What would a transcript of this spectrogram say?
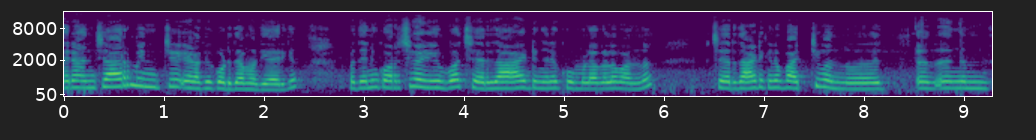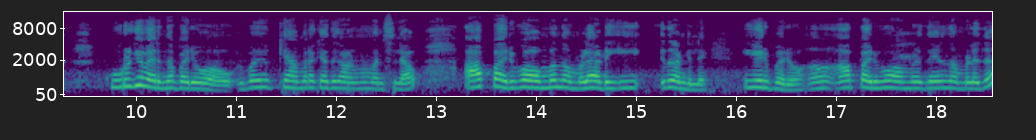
ഒരു അഞ്ചാറ് മിനിറ്റ് ഇളക്കി കൊടുത്താൽ മതിയായിരിക്കും. അപ്പോഴത്തേനും കുറച്ച് കഴിയുമ്പോൾ ചെറുതായിട്ട് ഇങ്ങനെ കുമ്പളകൾ വന്ന് ചെറുതായിട്ട് ഇങ്ങനെ വറ്റി വന്നു കുറുകി വരുന്ന പരുവാവും. ഇപ്പോൾ ക്യാമറയ്ക്ക് അത് കാണുമ്പോൾ മനസ്സിലാവും. ആ പരുവാകുമ്പോൾ നമ്മൾ അടി ഈ ഇത് കണ്ടില്ലേ? ഈ ഒരു പരുവം. ആ പരുവാകുമ്പോഴത്തേനും നമ്മളിത്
